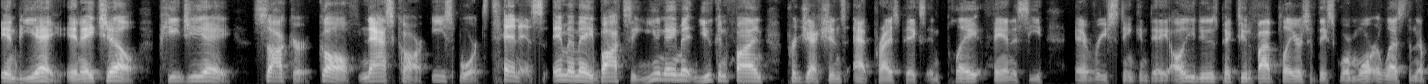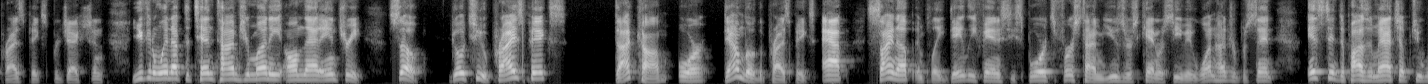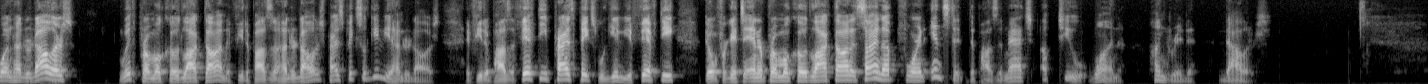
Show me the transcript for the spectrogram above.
NBA, NHL, PGA, soccer, golf, NASCAR, esports, tennis, MMA, boxing, you name it, you can find projections at Prize Picks and play fantasy every stinking day. All you do is pick two to five players. If they score more or less than their prize picks projection, you can win up to 10 times your money on that entry. So go to prizepicks.com or download the Prize Picks app. Sign up and play daily fantasy sports. First time users can receive a 100% instant deposit match up to $100 with promo code locked on. If you deposit $100, Prize Picks will give you $100. If you deposit 50, Prize Picks will give you 50. Don't forget to enter promo code locked on at sign up for an instant deposit match up to $100.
